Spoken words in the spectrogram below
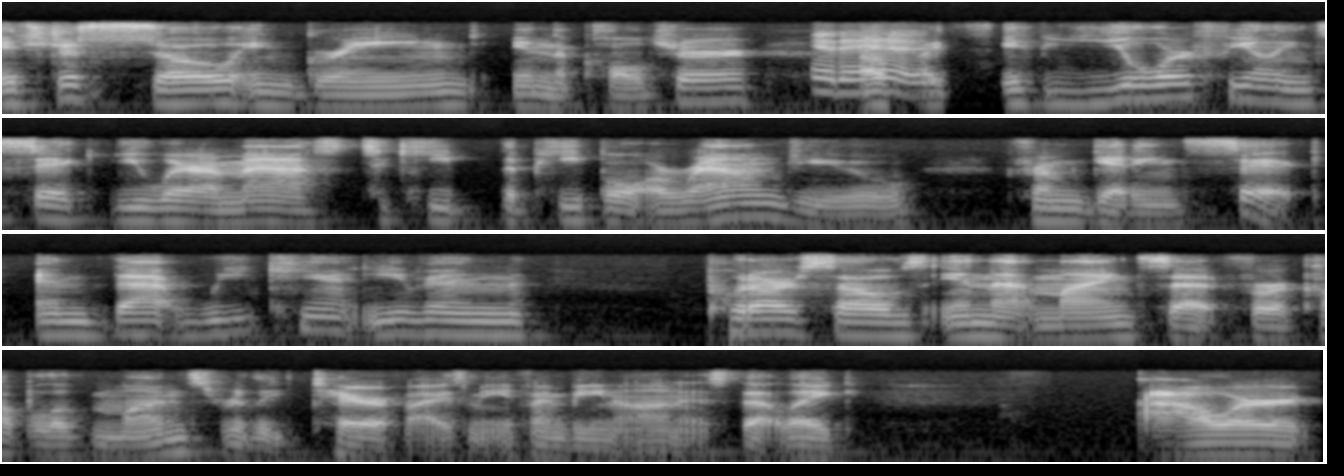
it's just so ingrained in the culture it of like if you're feeling sick, you wear a mask to keep the people around you from getting sick, and that we can't even put ourselves in that mindset for a couple of months really terrifies me if I'm being honest that like our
